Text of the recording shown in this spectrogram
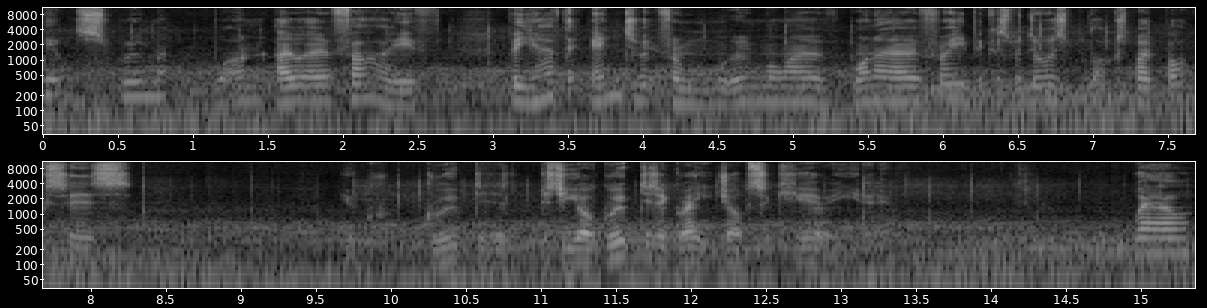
It's room 1005. But you have to enter it from room 103 because the door is blocked by boxes. Your group did a, your group did a great job securing you. Well,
